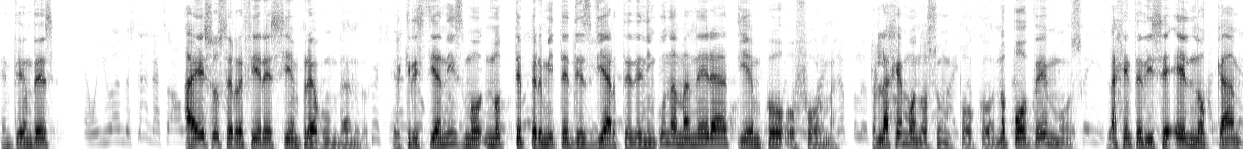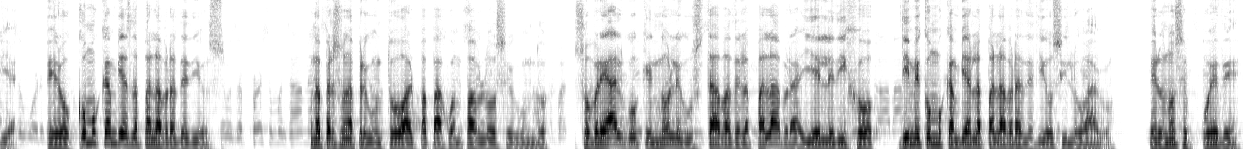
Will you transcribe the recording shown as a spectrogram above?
¿Entiendes? A eso se refiere siempre abundando. El cristianismo no te permite desviarte de ninguna manera, tiempo o forma. Relajémonos un poco, no podemos. La gente dice, Él no cambia, pero ¿cómo cambias la palabra de Dios? Una persona preguntó al Papa Juan Pablo II sobre algo que no le gustaba de la palabra y él le dijo, dime cómo cambiar la palabra de Dios y lo hago. Pero no se puede.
